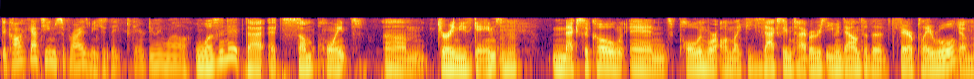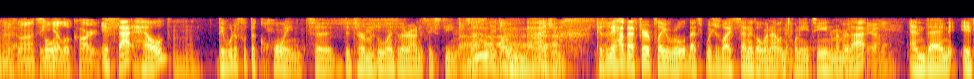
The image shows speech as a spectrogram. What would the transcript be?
the Concacaf team surprised me because they they're doing well. Wasn't it that at some point um, during these games, Mhm. Mexico and Poland were on like the exact same tiebreakers, even down to the fair play rule. Yep, and it's going on to So, yellow cards. If that held, Mhm. they would have flipped a coin to determine who went to the round of 16. Can Wow. you imagine? Because they have that fair play rule. That's which is why Senegal went out in Mhm. 2018. Remember Right, that? yeah. Yeah. And then if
